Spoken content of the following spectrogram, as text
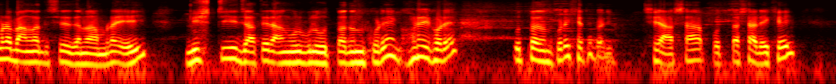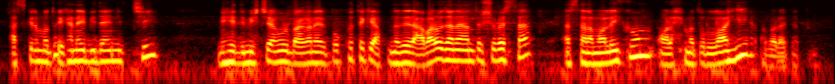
আমরা বাংলাদেশে যেন আমরা এই মিষ্টি জাতের আঙুরগুলো উৎপাদন করে ঘরে ঘরে উৎপাদন করে খেতে পারি। সে আশা, প্রত্যাশা রেখেই আজকের মতো এখানেই বিদায় নিচ্ছি। মেহেদি মিষ্টি আঙুর বাগানের পক্ষ থেকে আপনাদের আবারও জানাই আন্তরিক শুভেচ্ছা। আসসালামু আলাইকুম ও আবরাকাতুহ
